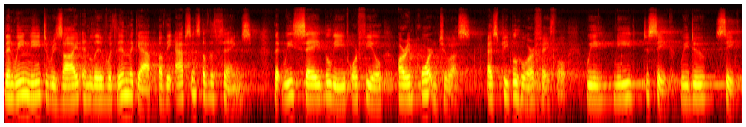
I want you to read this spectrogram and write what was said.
then we need to reside and live within the gap of the absence of the things that we say, believe, or feel are important to us as people who are faithful. We need to seek, we do seek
